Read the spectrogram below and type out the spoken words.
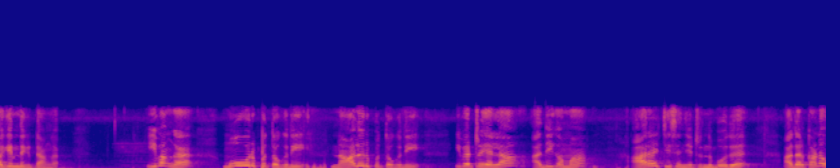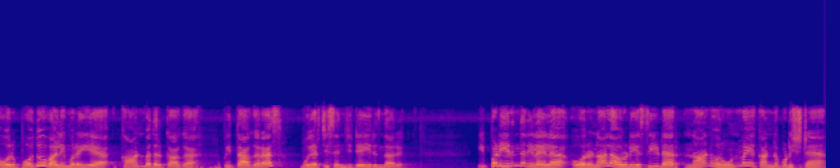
பகிர்ந்துக்கிட்டாங்க இவங்க மூவுறுப்பு தொகுதி நாலுறுப்பு தொகுதி இவற்றையெல்லாம் அதிகமாக ஆராய்ச்சி செஞ்சிட்டு இருந்தபோது அதற்கான ஒரு பொது வழிமுறையை காண்பதற்காக பித்தாகரஸ் முயற்சி செஞ்சிட்டே இருந்தார். இப்படி இருந்த நிலையில் ஒரு நாள் அவருடைய சீடர் நான் ஒரு உண்மையை கண்டுபிடிச்சிட்டேன்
